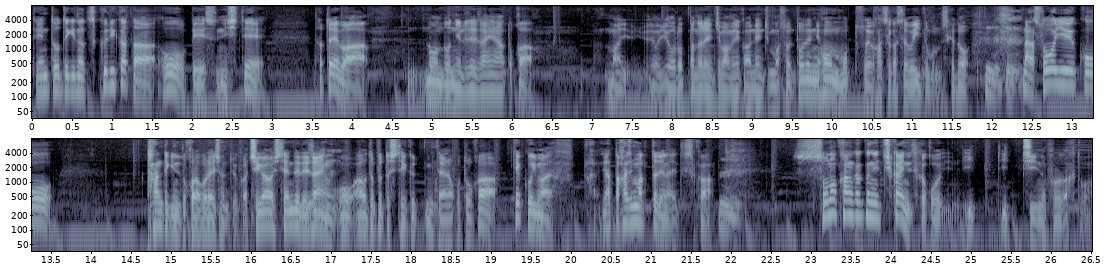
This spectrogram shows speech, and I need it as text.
伝統的な作り方をベースにして例えばロンドンにいるデザイナーとか、まあ、ヨヨーロッパの連中もアメリカの連中も、当然日本ももっとそれを活性化すればいいと思うんですけどうんうん。なんかそういうこう端的に言うとコラボレーションというか違う視点でデザインをアウトプットしていくみたいなことが結構今やっと始まったじゃないですか。うんその感覚に近いんですか？こういイッチーのプロダクトは。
